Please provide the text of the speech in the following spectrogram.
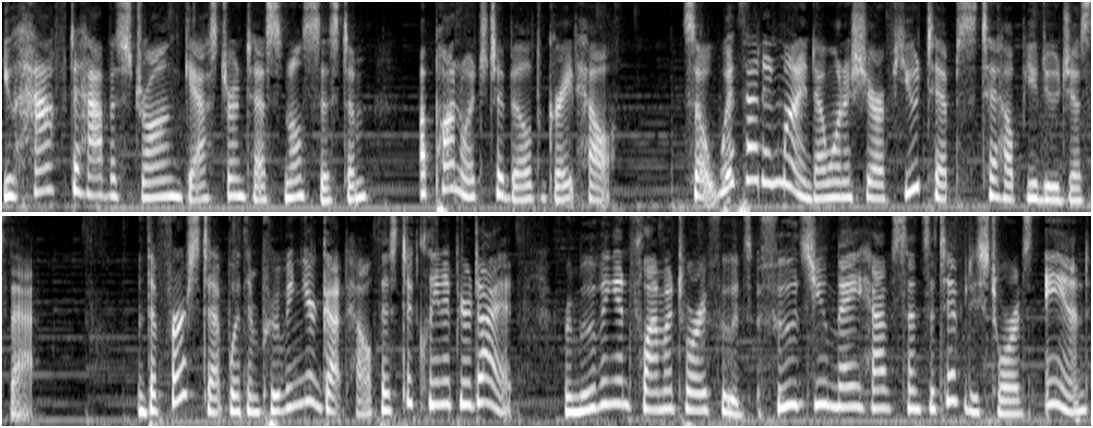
You have to have a strong gastrointestinal system upon which to build great health. So, with that in mind, I want to share a few tips to help you do just that. The first step with improving your gut health is to clean up your diet, removing inflammatory foods, foods you may have sensitivities towards, and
